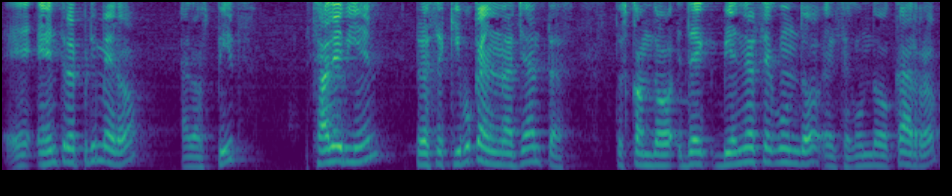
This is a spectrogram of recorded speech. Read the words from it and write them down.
E, entra el primero a los pits, sale bien, pero se equivocan en las llantas. Entonces cuando viene el segundo, el segundo carro,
